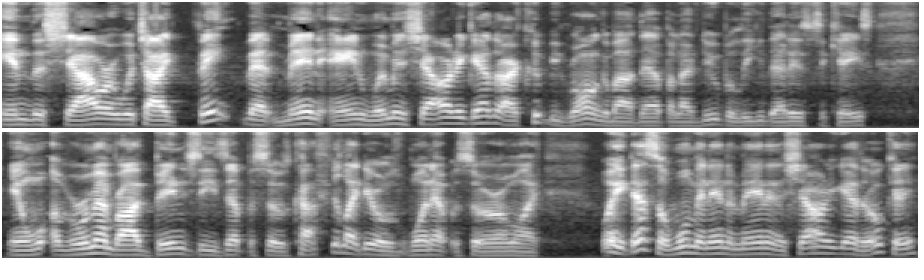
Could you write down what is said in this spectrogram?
in the shower, which I think that men and women shower together. I could be wrong about that, but I do believe that is the case. And remember, I binged these episodes. I feel like there was one episode where I'm like, wait, that's a woman and a man in the shower together. Okay.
